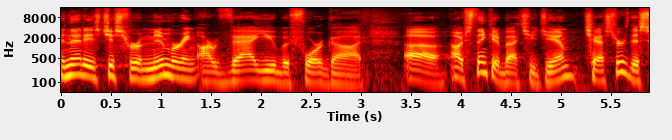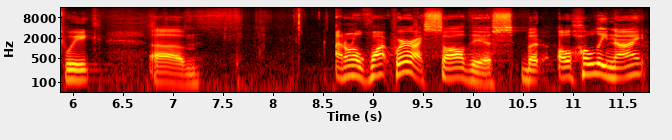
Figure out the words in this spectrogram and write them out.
and that is just remembering our value before God. Uh, I was thinking about you, Jim Chester, this week. Um, I don't know where I saw this, but Oh Holy Night,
